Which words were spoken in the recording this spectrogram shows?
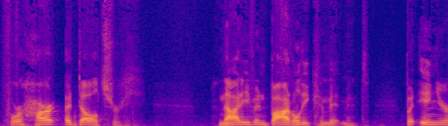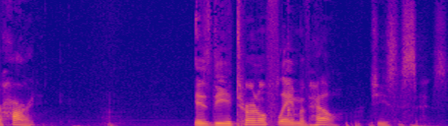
for heart adultery, not even bodily commitment, but in your heart, is the eternal flame of hell, Jesus says.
